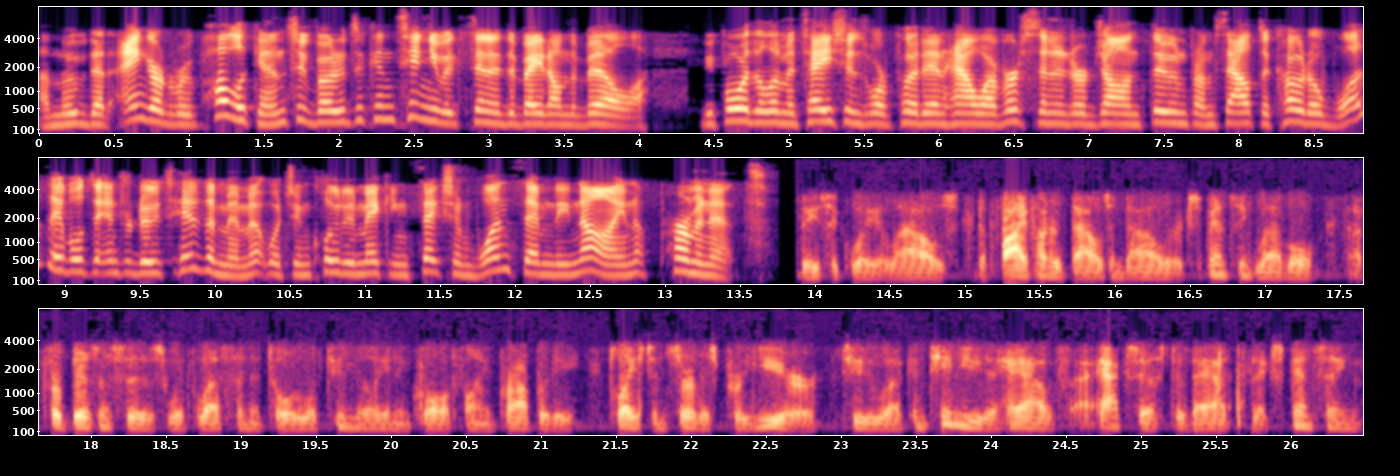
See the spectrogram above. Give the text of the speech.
a move that angered Republicans who voted to continue extended debate on the bill. Before the limitations were put in, however, Senator John Thune from South Dakota was able to introduce his amendment, which included making Section 179 permanent basically allows the $500,000 expensing level uh, for businesses with less than a total of 2 million in qualifying property placed in service per year to uh, continue to have access to that expensing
